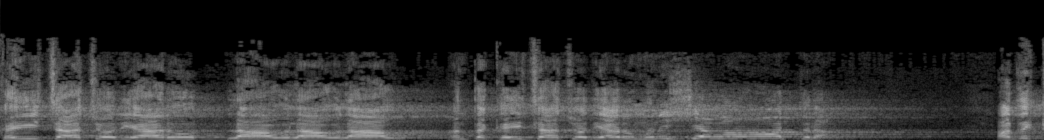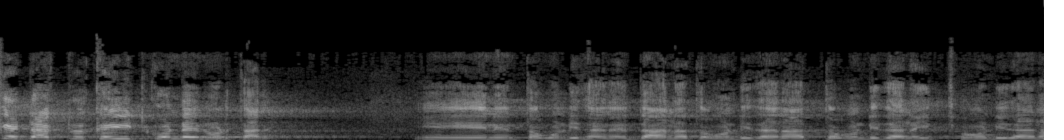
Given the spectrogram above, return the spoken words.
ಕೈ ಚಾಚೋದು ಯಾರು? ಲಾವ್ ಲಾವ್ ಲಾವ್ ಅಂತ ಕೈ ಚಾಚೋದು ಯಾರು? ಮನುಷ್ಯ ಮಾತ್ರ. ಅದಕ್ಕೆ ಡಾಕ್ಟ್ರು ಕೈ ಇಟ್ಕೊಂಡೇ ನೋಡ್ತಾರೆ. ಏನೇನು ತಗೊಂಡಿದ್ದಾನೆ? ದಾನ ತಗೊಂಡಿದ್ದಾನ? ಅದು ತಗೊಂಡಿದ್ದಾನ? ಇದು ತಗೊಂಡಿದ್ದಾನ?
